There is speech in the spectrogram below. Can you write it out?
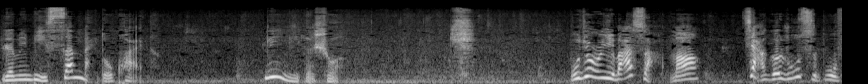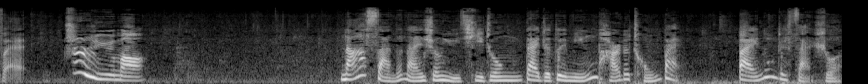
人民币三百多块呢。另一个说：“，不就是一把伞吗？价格如此不菲，至于吗？”拿伞的男生语气中带着对名牌的崇拜，摆弄着伞说：“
